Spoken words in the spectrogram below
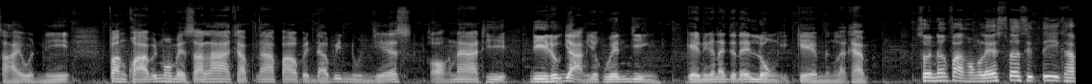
ซ้ายวันนี้ ฝั่งขวาเป็นโมเมดซาร่าครับ หน้าเป้าเป็นดาวินนูนเยสกองหน้าที่ดีทุกอย่างยกเว้นยิง เกมนี้ก็น่าจะได้ลงอีกเกมหนึ่งแหละครับส่วนทางฝั่งของเลสเตอร์ซิตี้ครับ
